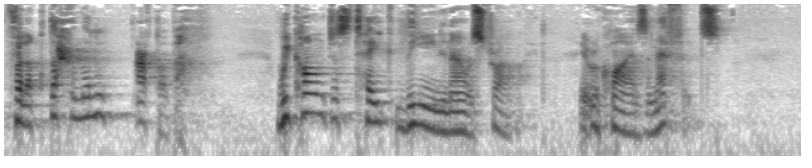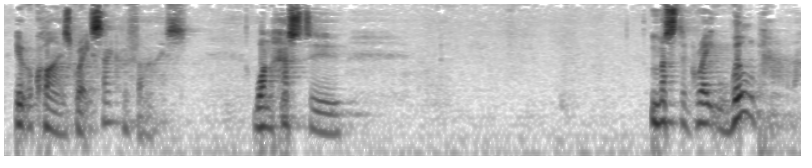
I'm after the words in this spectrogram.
فَلَقْتَحَمَ الْعَقَبَةِ We can't just take deen in our stride. It requires an effort. It requires great sacrifice. One has to muster great willpower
